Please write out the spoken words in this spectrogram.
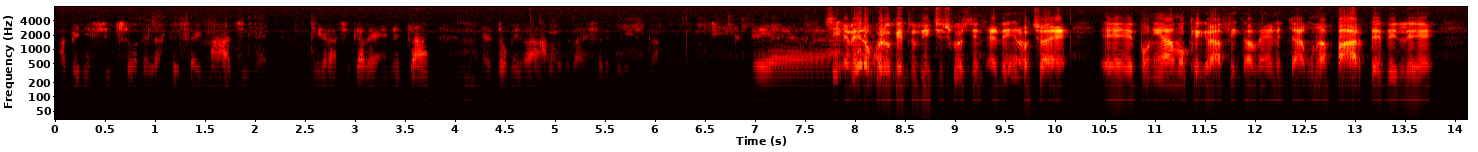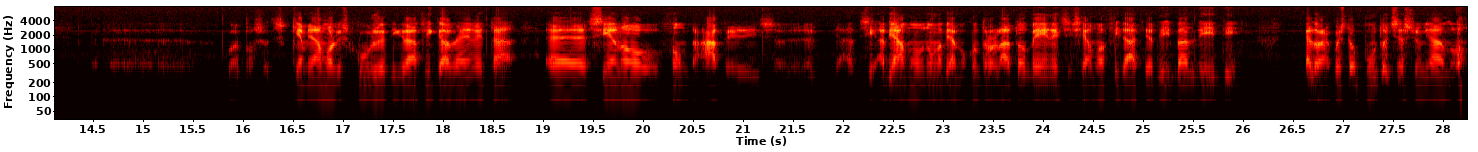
a beneficio della stessa immagine di Grafica Veneta mm. eh, doveva, doveva, essere questa. E, sì, è vero quello che tu dici, scusa, è vero, cioè eh, poniamo che Grafica Veneta, una parte delle, eh, come posso, chiamiamole scuse di Grafica Veneta, eh, siano fondate, sì, abbiamo, non abbiamo controllato bene, ci siamo affidati a dei banditi, e allora a questo punto ci assumiamo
